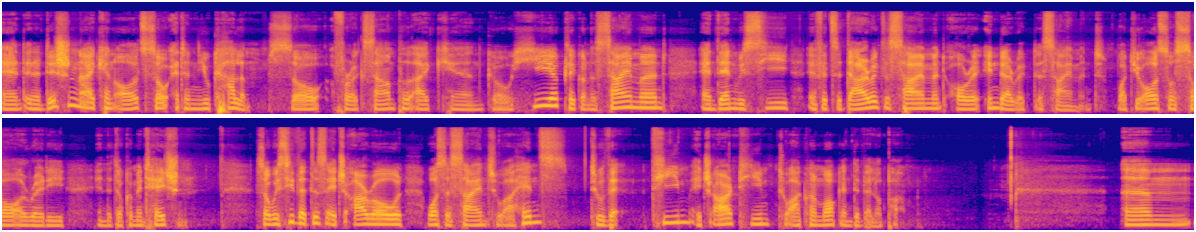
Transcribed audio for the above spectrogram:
And in addition, I can also add a new column. So for example, I can go here, click on assignment, and then we see if it's a direct assignment or an indirect assignment, what you also saw already in the documentation. So we see that this HR role was assigned to our hints, to the team, HR team, to Aquamog and developer. Um,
